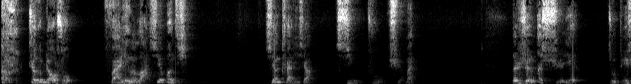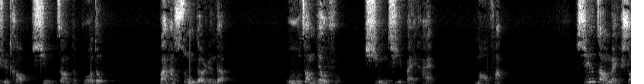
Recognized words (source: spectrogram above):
这个描述反映了哪些问题。先看一下心主血脉。那人的血液就必须靠心脏的搏动，把它送到人的五脏六腑、形体百骸、毛发。心脏每收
